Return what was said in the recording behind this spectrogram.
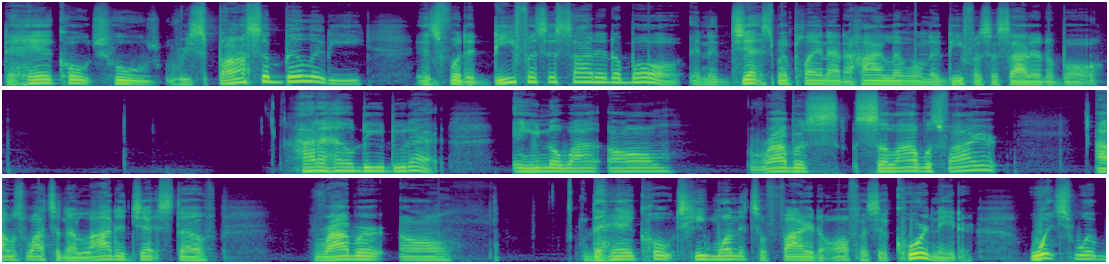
the head coach whose responsibility is for the defensive side of the ball and the Jets been playing at a high level on the defensive side of the ball? How the hell do you do that? And you know why um Robert Saleh was fired? I was watching a lot of Jet stuff. Robert um the head coach, he wanted to fire the offensive coordinator, which would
